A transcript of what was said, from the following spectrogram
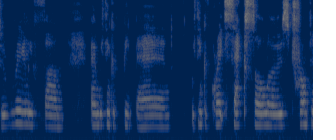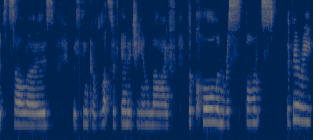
to, really fun, and we think of big band. We think of great sax solos, trumpet solos. We think of lots of energy in life, the call and response, the very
